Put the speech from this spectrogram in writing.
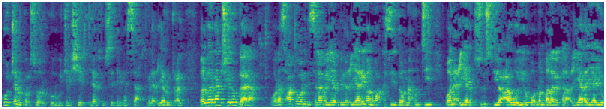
Ku channelka cusub halka ugu jira share tilaagta iska dirgan saaxibta kale ciyaaru jecel. Bal barnaamijkeena u gaara. War asxaabta waan idin salaamaya bil ciyaari baan wax ka siin doonaa runtii. Waana ciyaari kusugistiyo caawa yurub oo dhan baa laga kala ciyaarayaayo.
